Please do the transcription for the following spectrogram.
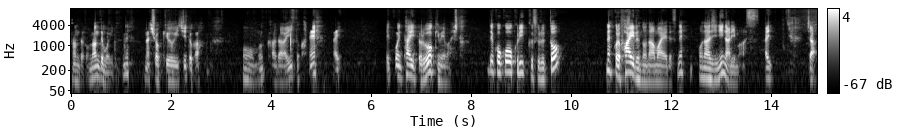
う。なんだろう。何でもいいですね。な初級1とか、ホーム課題とかね。はい。で、ここにタイトルを決めました。で、ここをクリックすると、ね、これファイルの名前ですね。同じになります。はい。じゃあ。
